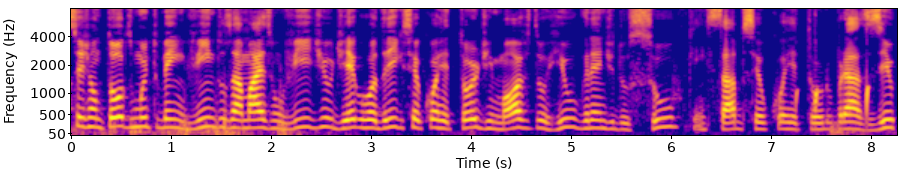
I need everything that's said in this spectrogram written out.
sejam todos muito bem-vindos a mais um vídeo. Diego Rodrigues, seu corretor de imóveis do Rio Grande do Sul, quem sabe seu corretor do Brasil.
